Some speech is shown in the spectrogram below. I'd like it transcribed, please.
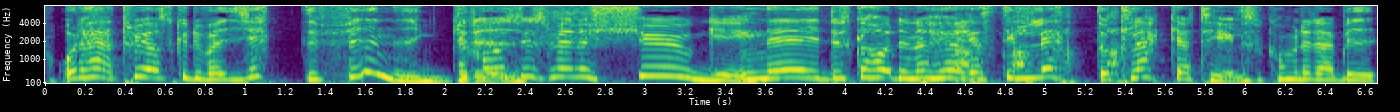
Och det här tror jag skulle vara jättefin i Gry. Jag kommer se ut som en 20. Nej, du ska ha dina höga stilettoklackar till så kommer det där bli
